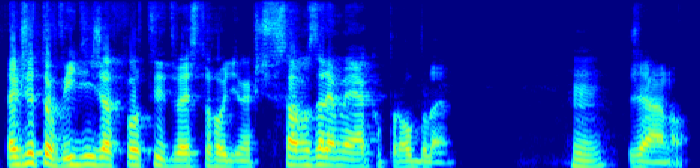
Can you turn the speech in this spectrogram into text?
Takže to vidíš až po tých 200 hodinách, čo samozrejme je ako problém. Hmm. Že áno.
